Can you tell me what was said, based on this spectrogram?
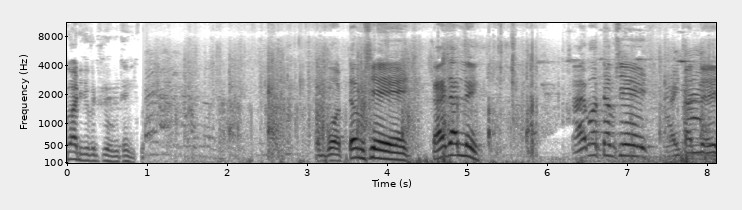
गाडी घेऊन. बॉटम शेट काय चाललंय? काय बॉटम शेट काय चाललंय या.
